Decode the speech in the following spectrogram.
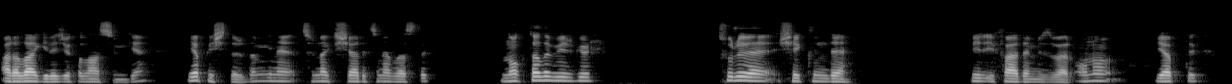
aralığa girecek olan simge. Yapıştırdım. Yine tırnak işaretine bastık noktalı virgül true şeklinde bir ifademiz var. Onu yaptık.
